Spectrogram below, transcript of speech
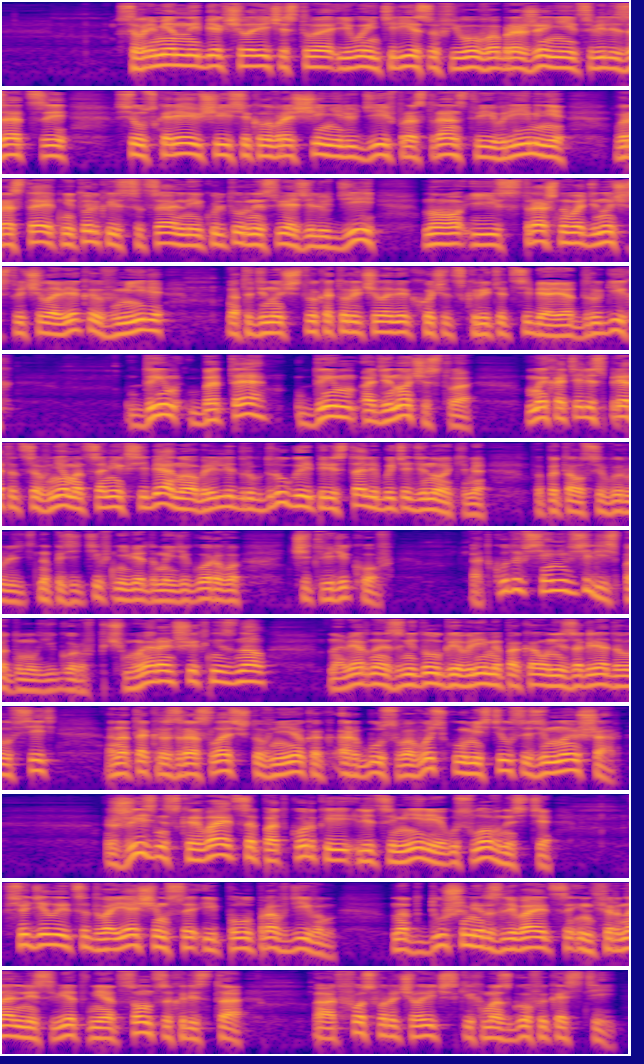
Современный бег человечества, его интересов, его воображения и цивилизации, все ускоряющееся коловращение людей в пространстве и времени вырастает не только из социальной и культурной связи людей, но и из страшного одиночества человека в мире, от одиночества, которое человек хочет скрыть от себя и от других – Дым БТ, дым одиночества. Мы хотели спрятаться в нем от самих себя, но обрели друг друга и перестали быть одинокими, попытался вырулить на позитив неведомый Егорову четвериков. «Откуда все они взялись?» – подумал Егоров. «Почему я раньше их не знал?» Наверное, за недолгое время, пока он не заглядывал в сеть, она так разрослась, что в нее, как арбуз в авоську, уместился земной шар. Жизнь скрывается под коркой лицемерия, условности. Все делается двоящимся и полуправдивым – над душами разливается инфернальный свет не от солнца Христа, а от фосфора человеческих мозгов и костей.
